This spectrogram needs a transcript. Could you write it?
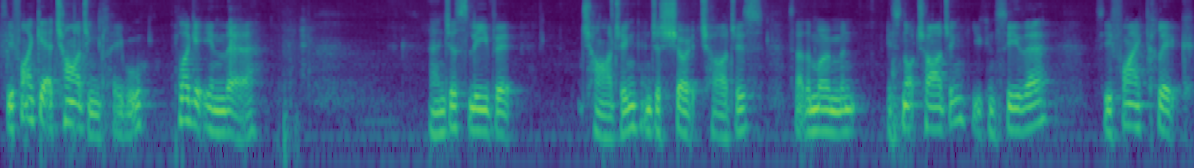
So if I get a charging cable, plug it in there, and just leave it charging and just show it charges. So at the moment it's not charging, you can see there. So if I click,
